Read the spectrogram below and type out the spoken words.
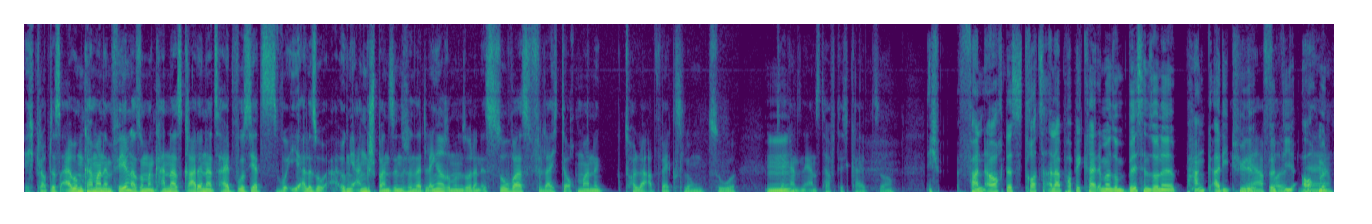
ich glaube, das Album kann man empfehlen. Also man kann das gerade in einer Zeit, wo es jetzt, wo eh alle so irgendwie angespannt sind, schon seit längerem und so, dann ist sowas vielleicht auch mal eine tolle Abwechslung zu mhm. der ganzen Ernsthaftigkeit. So. Ich fand auch, dass trotz aller Poppigkeit immer so ein bisschen so eine Punk-Attitüde ja, irgendwie auch ja, mit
